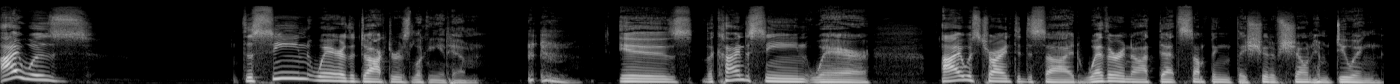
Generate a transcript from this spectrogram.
I was the scene where the doctor is looking at him is the kind of scene where I was trying to decide whether or not that's something that they should have shown him doing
